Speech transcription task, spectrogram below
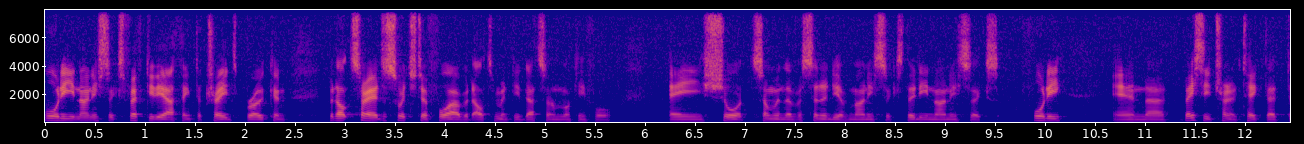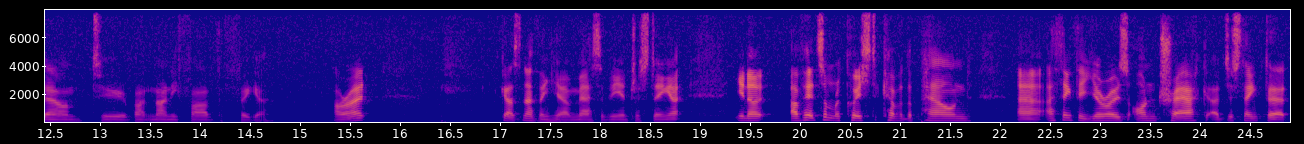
96.50 there, I think the trade's broken. But, sorry, I just switched to a 4 hour, but ultimately that's what I'm looking for. A short, somewhere in the vicinity of 96.30, 96.40 and uh, basically trying to take that down to about 95 the figure alright guys nothing here massively interesting I, you know I've had some requests to cover the pound uh, I think the euro's on track. I just think that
